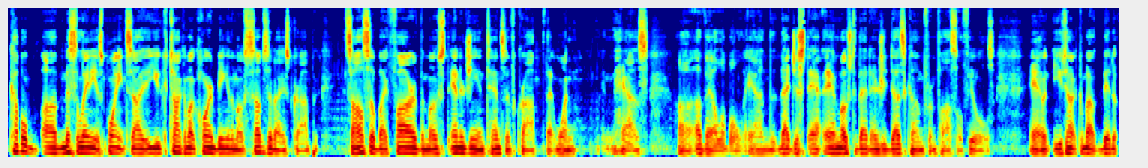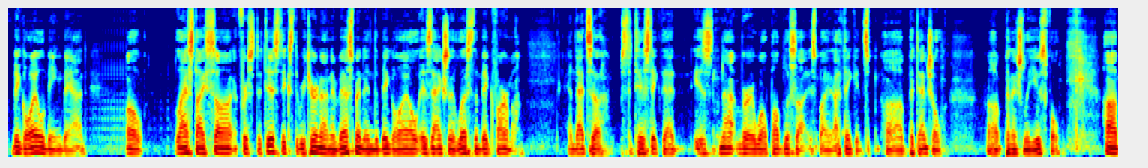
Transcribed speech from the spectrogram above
couple of miscellaneous points. you talk about corn being the most subsidized crop. It's also by far the most energy intensive crop that one has. available, and that just and most of that energy does come from fossil fuels. And you talk about big, big oil being bad. Well, last I saw for statistics, the return on investment in the big oil is actually less than big pharma. And that's a statistic that is not very well publicized, but I think it's uh, potential, uh, potentially useful. Uh,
